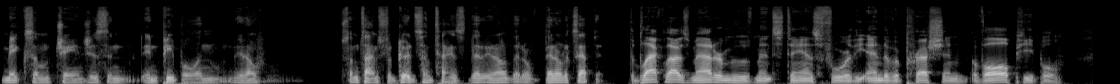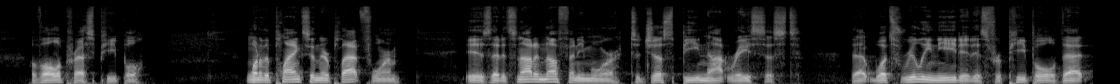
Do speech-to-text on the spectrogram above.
make some changes in, in people and, you know, sometimes for good, sometimes that you know, they don't they don't accept it. The Black Lives Matter movement stands for the end of oppression of all people, of all oppressed people. One of the planks in their platform is that it's not enough anymore to just be not racist. That what's really needed is for people that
